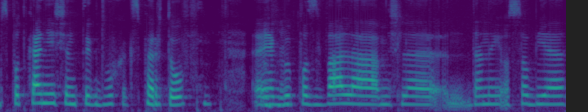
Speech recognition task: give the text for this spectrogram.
spotkanie się tych dwóch ekspertów e, jakby pozwala, myślę, danej osobie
